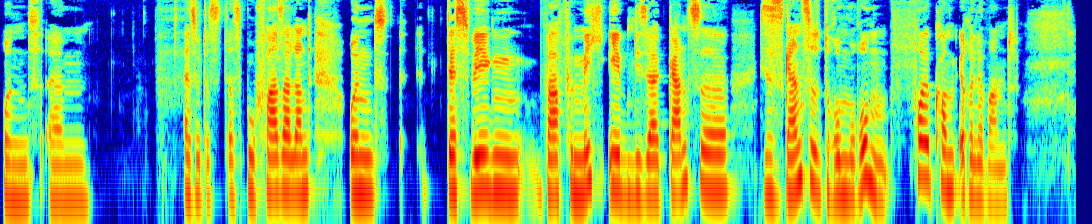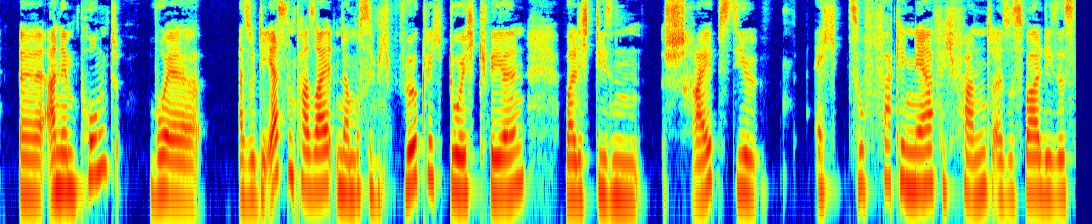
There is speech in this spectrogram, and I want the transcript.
und ähm, also das, das Buch Faserland. Und deswegen war für mich eben dieser ganze, dieses ganze Drumrum vollkommen irrelevant. Äh, an dem Punkt, wo er, also die ersten paar Seiten, da musste ich mich wirklich durchquälen, weil ich diesen Schreibstil echt so fucking nervig fand. Also es war dieses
